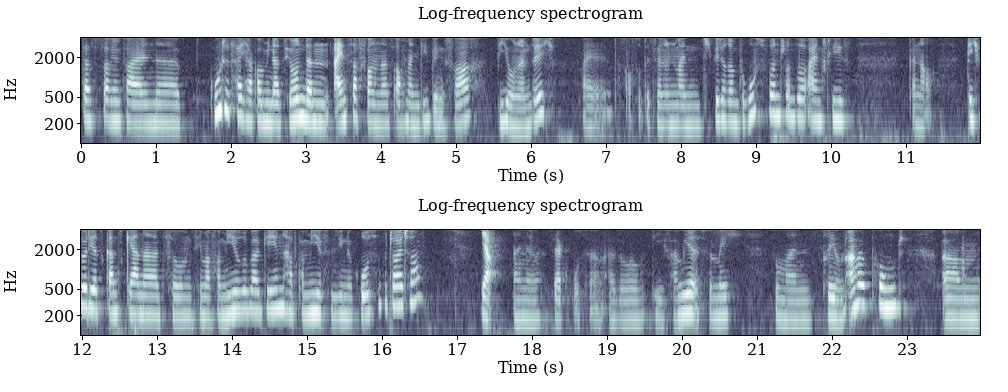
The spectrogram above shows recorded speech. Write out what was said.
Das ist auf jeden Fall eine gute Fächerkombination, denn eins davon ist auch mein Lieblingsfach, Bio nämlich, weil das auch so ein bisschen in meinen späteren Berufswunsch und so einfließt. Genau. Ich würde jetzt ganz gerne zum Thema Familie rübergehen. Hat Familie für Sie eine große Bedeutung? Ja, eine sehr große. Also die Familie ist für mich so mein Dreh- und Angelpunkt ähm,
